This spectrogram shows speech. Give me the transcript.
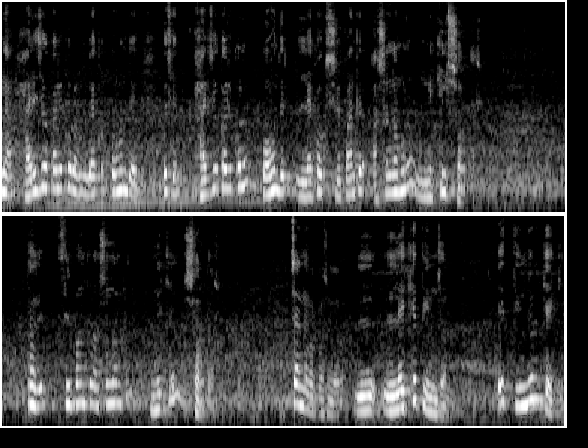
না হারিয়ে যাওয়া কালী কলম লেখক প্রবন্ধে হচ্ছে হারিয়ে যাওয়া কালী কলম প্রবন্ধের লেখক শ্রীকান্তের আসল নাম হলো নিখিল সরকার। তাহলে শ্রীকান্তের আসল নাম কি? নিখিল সরকার। চার নম্বর প্রশ্ন দেখো। লেখে তিনজন। এই তিনজন কে কে?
